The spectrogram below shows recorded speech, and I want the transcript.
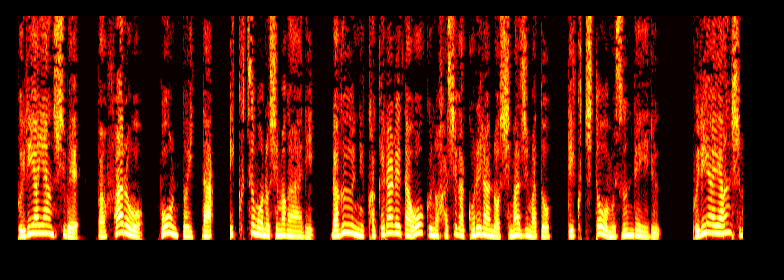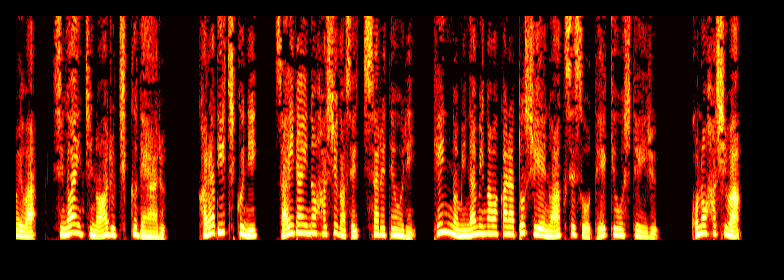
ブリアヤンシベ、バッファロー、ボーンといったいくつもの島があり、ラグーンに架けられた多くの橋がこれらの島々と陸地とを結んでいる。プリアヤンシベは市街地のある地区である。カラディ地区に最大の橋が設置されており、県の南側から都市へのアクセスを提供している。この橋は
